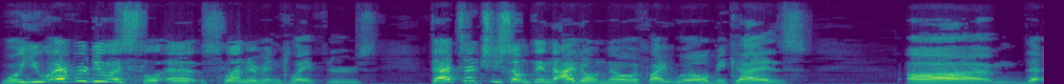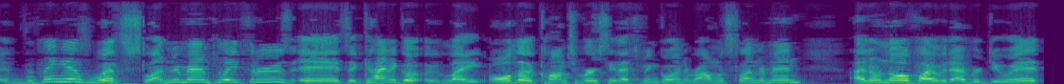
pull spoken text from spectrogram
Will you ever do a sl uh, Slenderman playthroughs? That's actually something that I don't know if I will because Um, the, the thing is with Slenderman playthroughs is it kind of go like all the controversy that's been going around with Slenderman. I don't know if I would ever do it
